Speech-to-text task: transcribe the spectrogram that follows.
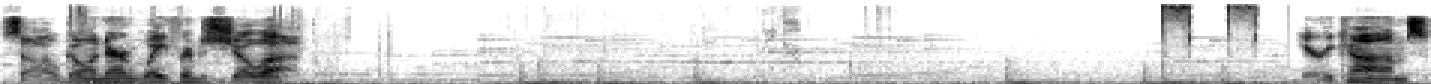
So I'll go in there and wait for him to show up. Here he comes.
